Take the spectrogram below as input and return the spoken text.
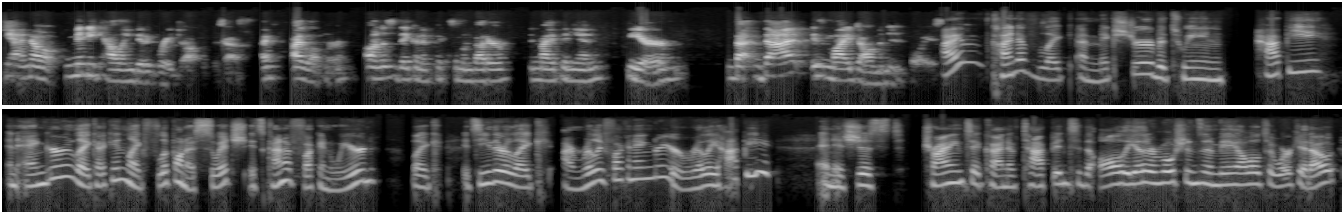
yeah, no, Mindy Kaling did a great job with this guy. I I love her. Honestly, they couldn't have picked someone better, in my opinion. Fear. That that is my dominant voice. I'm kind of like a mixture between happy and anger. Like I can like flip on a switch. It's kind of fucking weird. Like it's either like I'm really fucking angry or really happy. And it's just trying to kind of tap into the all the other emotions and being able to work it out.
